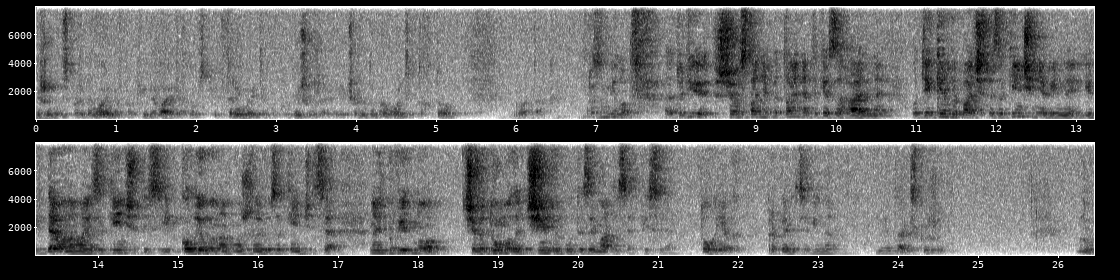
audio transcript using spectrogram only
не з передової, навпаки, давайте, хлопці, підтримайте, ну куди ж уже, якщо не добровольці, то хто? Ну а так. Зрозуміло. Е, Тоді ще останнє питання, таке загальне. От яким ви бачите закінчення війни, і де вона має закінчитись, і коли вона можливо закінчиться? Ну, відповідно, чи ви думали, чим ви будете займатися після того, як припиниться війна? Я так скажу. Ну,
